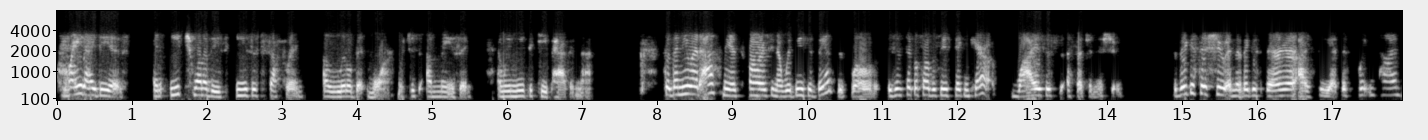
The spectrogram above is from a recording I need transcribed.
Great ideas. And each one of these eases suffering a little bit more, which is amazing. And we need to keep having that. So then you had asked me as far as, you know, with these advances, well, isn't sickle cell disease taken care of? Why is this a, such an issue? The biggest issue and the biggest barrier I see at this point in time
